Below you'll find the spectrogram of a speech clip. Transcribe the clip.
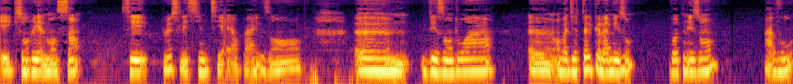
et qui sont réellement saints, c'est plus les cimetières, par exemple, euh, des endroits, euh, on va dire tels que la maison. Votre maison, à vous,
